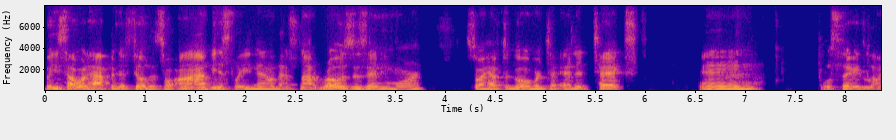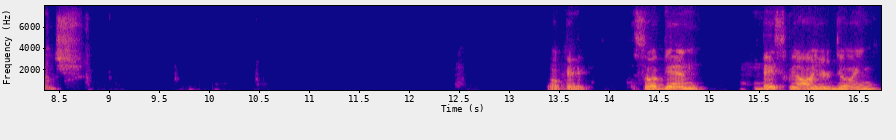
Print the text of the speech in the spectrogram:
but you saw what happened to filled it. So obviously now that's not roses anymore. So I have to go over to edit text and we'll say lunch. Okay, so again, basically all you're doing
